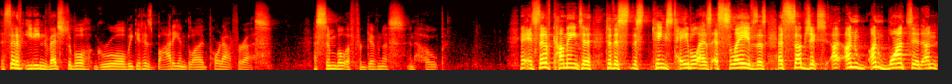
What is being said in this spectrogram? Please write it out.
instead of eating vegetable gruel, we get his body and blood poured out for us, a symbol of forgiveness and hope. Instead of coming to, to this, this king's table as, as slaves, as, as subjects, uh, un, unwanted, un,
